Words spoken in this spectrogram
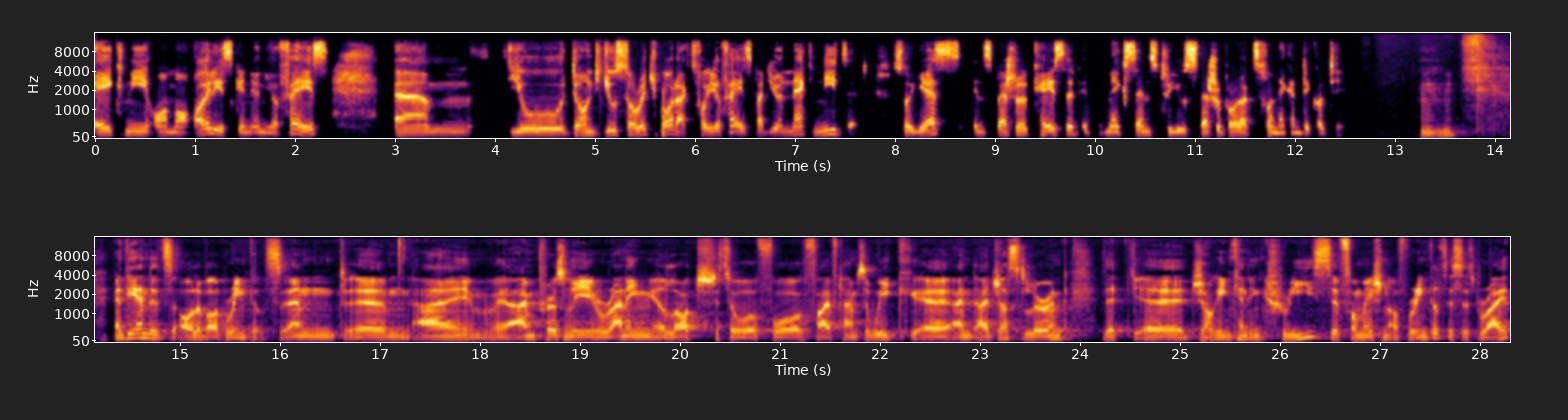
acne or more oily skin in your face, um, you don't use so rich products for your face, but your neck needs it. So yes, in special cases, it makes sense to use special products for neck and décolleté. Mm-hmm. At the end, it's all about wrinkles, and um, I I'm personally running a lot, so four five times a week, uh, and I just learned that uh, jogging can increase the formation of wrinkles. Is this right?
